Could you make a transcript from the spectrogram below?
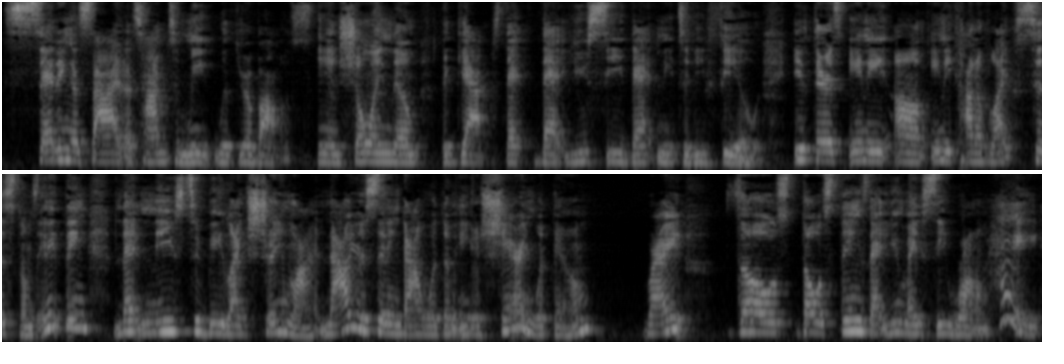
setting aside a time to meet with your boss and showing them the gaps that that you see that need to be filled if there's any um any kind of like systems anything that needs to be like streamlined now you're sitting down with them and you're sharing with them right those those things that you may see wrong. Hey,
